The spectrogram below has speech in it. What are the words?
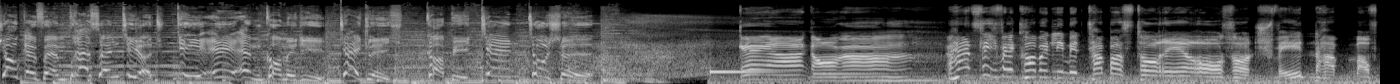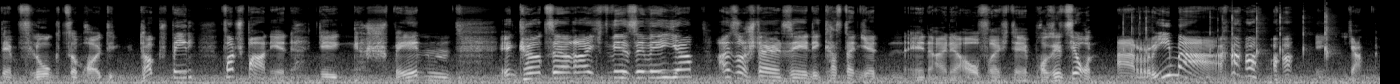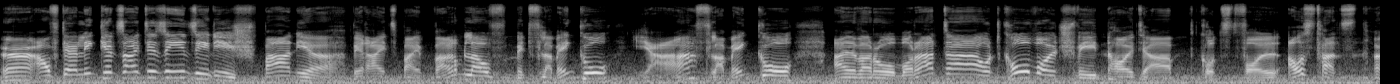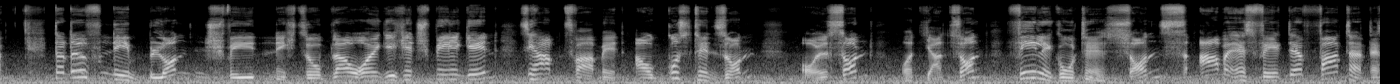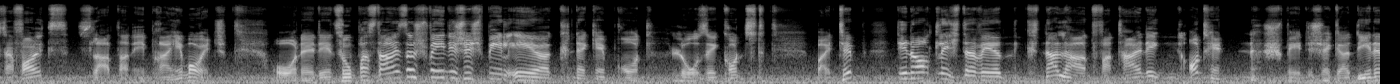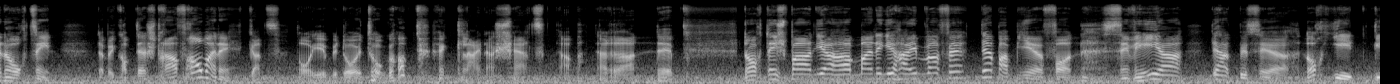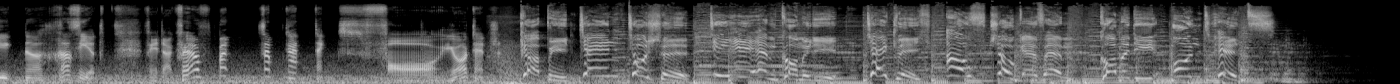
Joke FM präsentiert die EM-Comedy. Täglich Kapitän Tuschel. Herzlich willkommen, liebe Tapas-Toreros und Schwedenhappen auf dem Flug zum heutigen Topspiel von Spanien gegen Schweden. In Kürze erreichen wir Sevilla, also stellen Sie die Kastagnetten in eine aufrechte Position. Arriba! ja, äh, auf der linken Seite sehen Sie die Spanier bereits beim Warmlaufen mit Flamenco. Ja, Flamenco, Alvaro Morata und Co. wollen Schweden heute Abend kunstvoll austanzen. Da dürfen die blonden Schweden nicht so blauäugig ins Spiel gehen. Sie haben zwar mit Augustinsson, Olsson und Jansson viele gute Sons, aber es fehlt der Vater des Erfolgs, Slatan Ibrahimovic. Ohne den Superstar ist das schwedische Spiel eher knäckebrotlose Kunst. Mein Tipp, die Nordlichter werden knallhart verteidigen und hinten schwedische Gardinen hochziehen. Da bekommt der Strafraum eine ganz neue Bedeutung. Kleiner Scherz am Rande. Doch die Spanier haben eine Geheimwaffe. Der Barbier von Sevilla, der hat bisher noch jeden Gegner rasiert. Vielen Dank für Thanks for your attention. Kapitän Tuschel, die EM-Comedy. Täglich auf Joke FM. Comedy und Hits.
